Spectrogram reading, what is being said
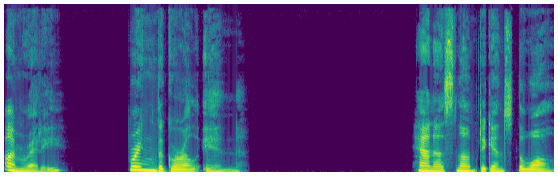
I'm ready. Bring the girl in. Hannah slumped against the wall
